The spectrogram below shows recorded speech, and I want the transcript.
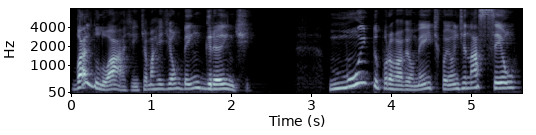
Vale do Loire, gente, é uma região bem grande. Muito provavelmente foi onde nasceu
